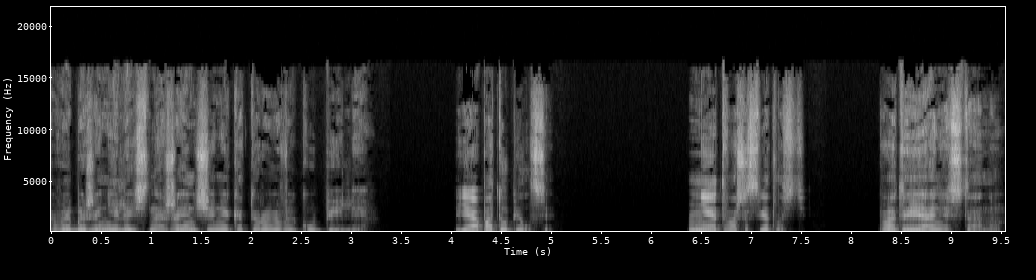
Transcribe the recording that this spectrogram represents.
вы бы женились на женщине, которую вы купили». Я потупился. «Нет, ваша светлость». «Вот и я не стану.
